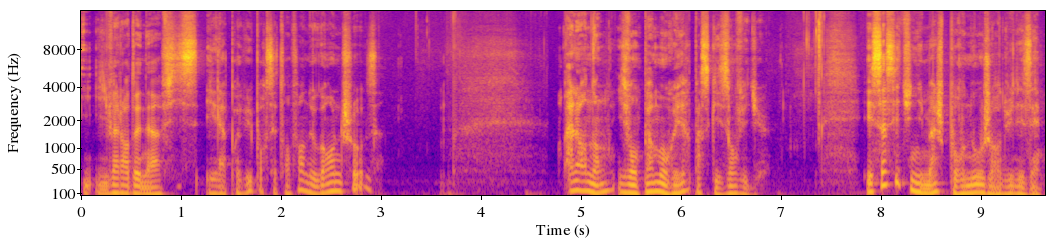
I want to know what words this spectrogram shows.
il va leur donner un fils et il a prévu pour cet enfant de grandes choses. Alors non, ils vont pas mourir parce qu'ils ont vu Dieu. Et ça, c'est une image pour nous aujourd'hui, les amis.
